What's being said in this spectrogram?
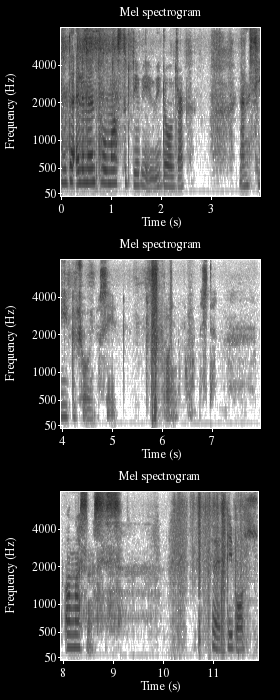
Bu da Elemental Master diye bir video olacak. Yani sihir güç oyunu, sihir oyunu falan işte. Anlarsınız siz. Evet bir boss.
